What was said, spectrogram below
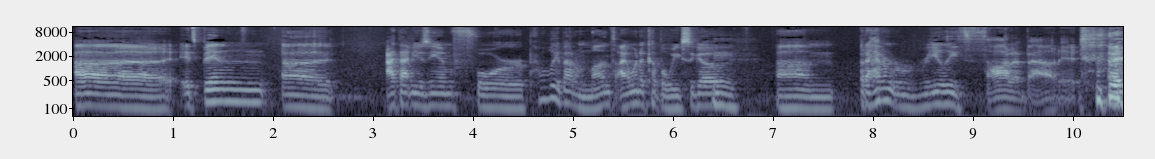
Uh, it's been uh, at that museum for probably about a month. I went a couple weeks ago, Hmm. um, but I haven't really thought about it. I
